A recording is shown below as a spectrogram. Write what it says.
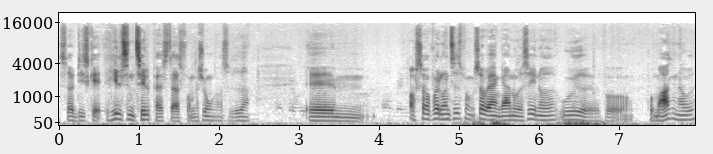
så de skal hele tiden tilpasse deres formationer osv. Øhm, og så på et eller andet tidspunkt, så vil han gerne ud og se noget ude på, på marken herude,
